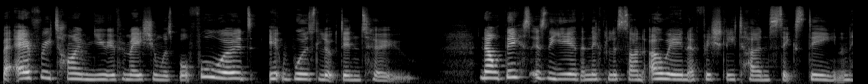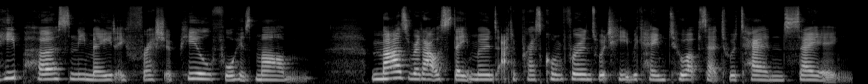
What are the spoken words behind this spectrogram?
But every time new information was brought forward, it was looked into. Now, this is the year that Nicola's son Owen officially turned 16, and he personally made a fresh appeal for his mum. Maz read out a statement at a press conference which he became too upset to attend, saying,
